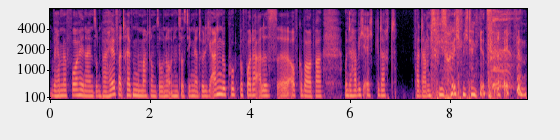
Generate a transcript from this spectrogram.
wir haben ja vorhinein so ein paar Helfertreffen gemacht und so, ne? Und uns das Ding natürlich angeguckt, bevor da alles äh, aufgebaut war. Und da habe ich echt gedacht, verdammt, wie soll ich mich denn hier zurechtfinden?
